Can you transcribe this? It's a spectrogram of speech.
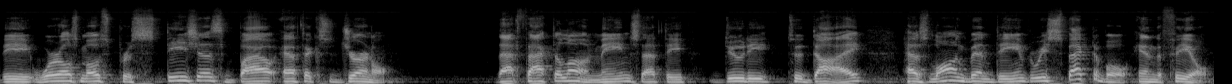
the world's most prestigious bioethics journal. That fact alone means that the duty to die has long been deemed respectable in the field.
